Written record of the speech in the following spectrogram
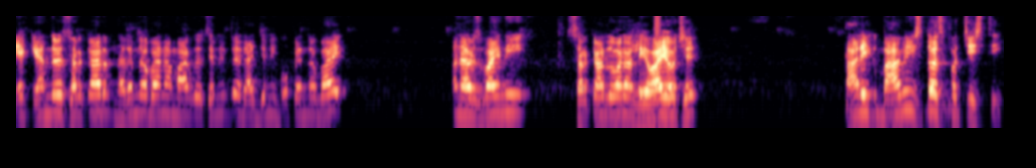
એ કેન્દ્ર સરકાર નરેન્દ્રભાઈના માર્ગદર્શન નીચે રાજ્યની ભૂપેન્દ્રભાઈ અને હર્ષભાઈની સરકાર દ્વારા લેવાયો છે. તારીખ બાવીસ દસ પચીસથી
